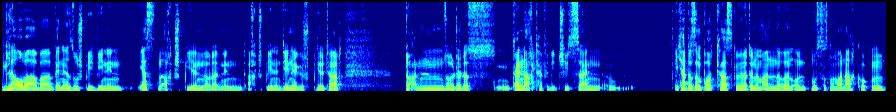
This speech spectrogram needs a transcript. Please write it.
Glaube aber, wenn er so spielt wie in den ersten acht Spielen oder in den acht Spielen, in denen er gespielt hat, dann sollte das kein Nachteil für die Chiefs sein. Ich hatte es im Podcast gehört in einem anderen und muss das nochmal nachgucken.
